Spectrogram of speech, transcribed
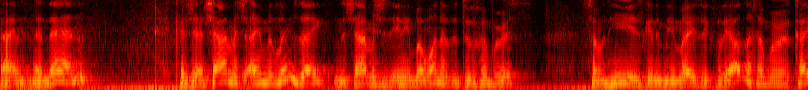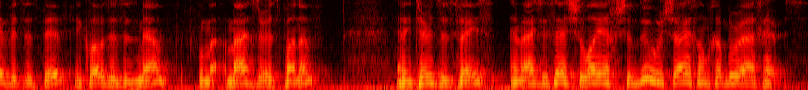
Right? And then, because Shamish Aimin Limzaik, and the Shamish is eating by one of the two chaburis, so when he is going to be mazik for the other chabur, kaifitz his piv, he closes his mouth, machzer his panav, and he turns his face, and Rashi says, Shalayach shadu shaycham chabur acheres.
